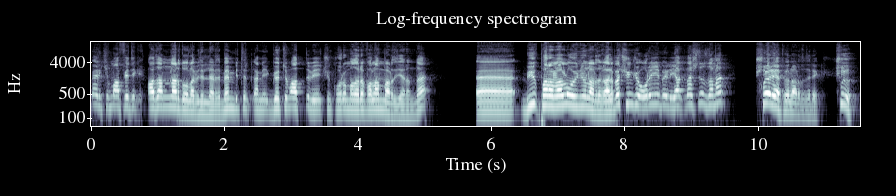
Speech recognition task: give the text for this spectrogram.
Belki mafyatik adamlar da olabilirlerdi. Ben bir tık hani götüm attı bir. Çünkü korumaları falan vardı yanında. Ee, büyük paralarla oynuyorlardı galiba. Çünkü oraya böyle yaklaştığın zaman şöyle yapıyorlardı direkt. Şu.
